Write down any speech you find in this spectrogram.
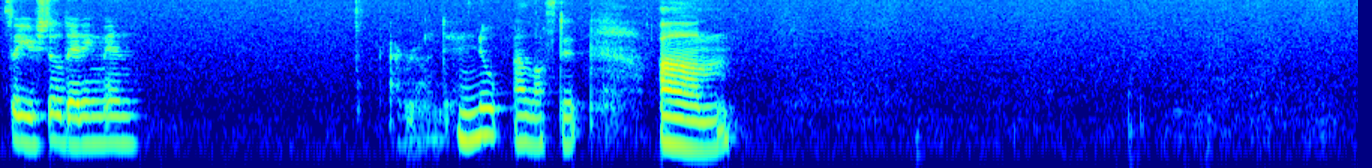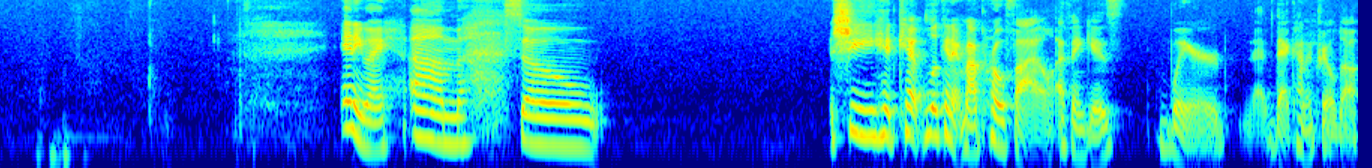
So you're still dating men? I ruined it. nope i lost it um anyway um so she had kept looking at my profile i think is where that kind of trailed off.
